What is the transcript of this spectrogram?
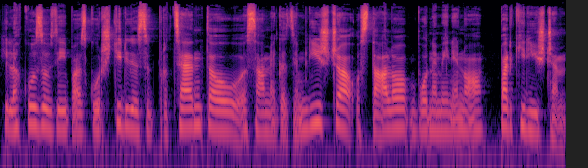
ki lahko zauzema zgor 40% samega zemljišča, ostalo bo namenjeno parkiriščem.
